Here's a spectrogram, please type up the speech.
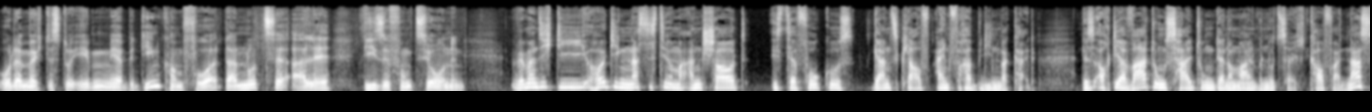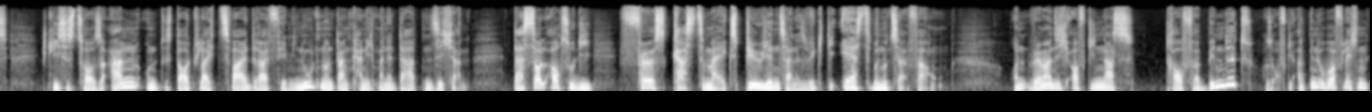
Oder möchtest du eben mehr Bedienkomfort, dann nutze alle diese Funktionen. Wenn man sich die heutigen NAS-Systeme mal anschaut, ist der Fokus ganz klar auf einfacher Bedienbarkeit. Das ist auch die Erwartungshaltung der normalen Benutzer. Ich kaufe ein NAS, schließe es zu Hause an und es dauert vielleicht zwei, drei, vier Minuten und dann kann ich meine Daten sichern. Das soll auch so die First Customer Experience sein, also wirklich die erste Benutzererfahrung. Und wenn man sich auf die NAS drauf verbindet, also auf die Admin-Oberflächen,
